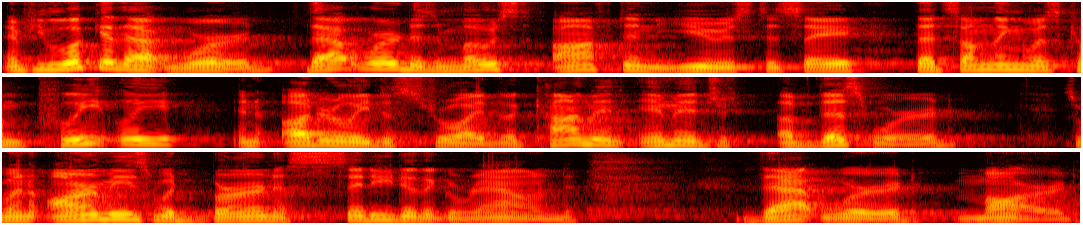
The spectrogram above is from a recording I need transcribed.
And if you look at that word, that word is most often used to say that something was completely and utterly destroyed. The common image of this word is when armies would burn a city to the ground, that word, marred,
